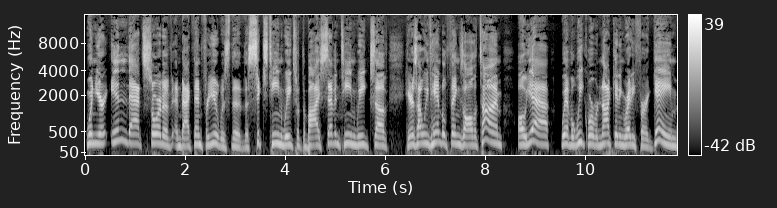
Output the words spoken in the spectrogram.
when you're in that sort of, and back then for you was the the 16 weeks with the bye, 17 weeks of here's how we've handled things all the time. Oh yeah, we have a week where we're not getting ready for a game.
